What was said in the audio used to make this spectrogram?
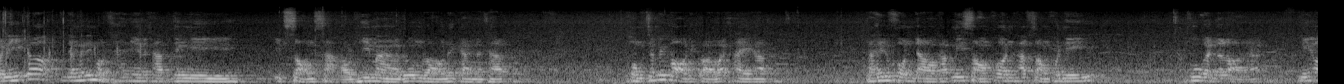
วันนี้ก็ยังไม่ได้หมดแค่นี้นะครับ ยังมีอีกสองสาวที่มาร่วมร้องด้วยกันนะครับ ผมจะไม่บอกดีกว่าว่าใครครับจะให้ทุกคนเดาครับ มีสองคนครับสองคนนี้คู่กันตลอดนะมีอ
